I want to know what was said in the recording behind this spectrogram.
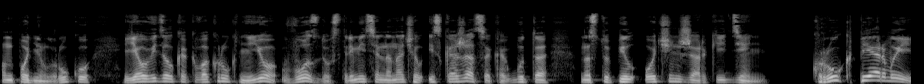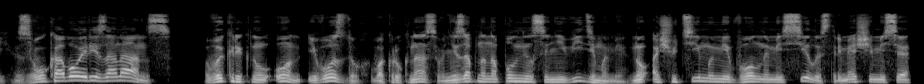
Он поднял руку, и я увидел, как вокруг нее воздух стремительно начал искажаться, как будто наступил очень жаркий день. «Круг первый! Звуковой резонанс!» Выкрикнул он, и воздух вокруг нас внезапно наполнился невидимыми, но ощутимыми волнами силы, стремящимися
